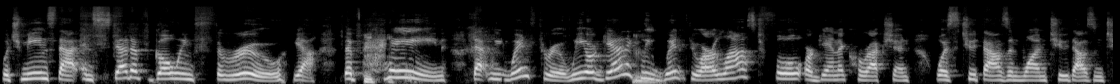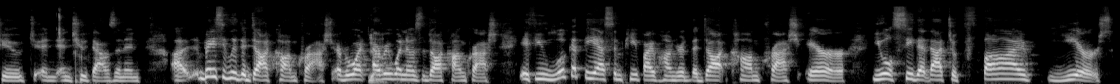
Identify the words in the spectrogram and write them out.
which means that instead of going through, yeah, the pain that we went through, we organically mm. went through our last full organic correction was 2001, 2002, and, and 2000. And uh, basically the dot com crash. Everyone, yeah. everyone knows the dot com crash. If you look at the S&P 500, the dot com crash error, you will see that that took five years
